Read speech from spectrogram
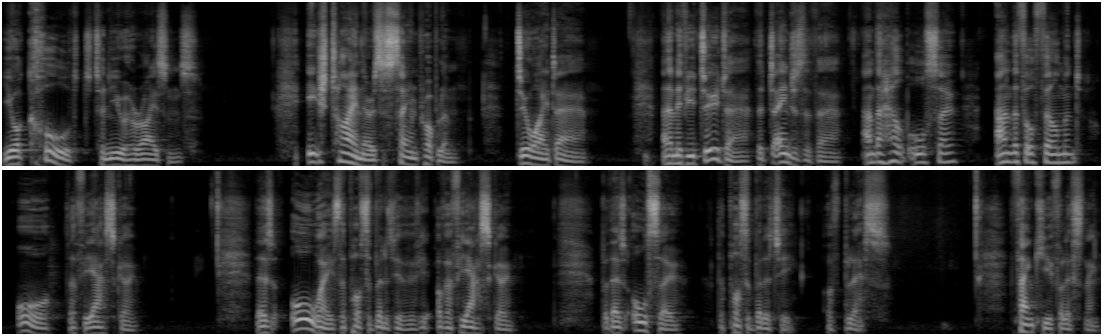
You are called to new horizons. Each time there is the same problem Do I dare? And if you do dare, the dangers are there, and the help also, and the fulfillment, or the fiasco. There's always the possibility of a fiasco, but there's also the possibility of bliss. Thank you for listening.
